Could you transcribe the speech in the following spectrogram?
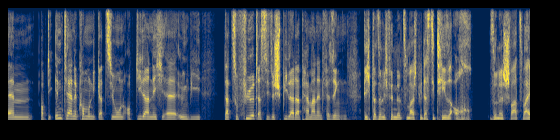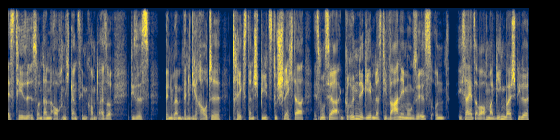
ähm, ob die interne Kommunikation, ob die da nicht äh, irgendwie dazu führt, dass diese Spieler da permanent versinken. Ich persönlich finde zum Beispiel, dass die These auch so eine Schwarz-Weiß-These ist und dann auch nicht ganz hinkommt. Also dieses, wenn du, beim, wenn du die Raute trägst, dann spielst du schlechter. Es muss ja Gründe geben, dass die Wahrnehmung so ist. Und ich sage jetzt aber auch mal Gegenbeispiele.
